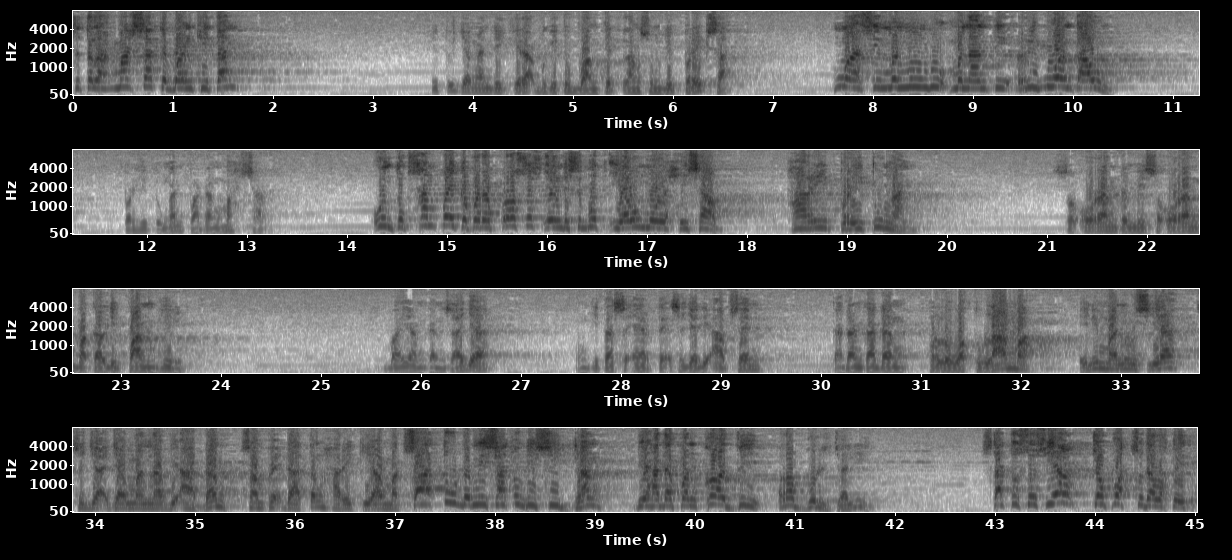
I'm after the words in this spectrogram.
setelah masa kebangkitan itu jangan dikira begitu bangkit langsung diperiksa. Masih menunggu menanti ribuan tahun. Perhitungan padang mahsyar. Untuk sampai kepada proses yang disebut yaumul hisab hari perhitungan. Seorang demi seorang bakal dipanggil. Bayangkan saja kita se-RT saja di absen kadang-kadang perlu waktu lama. Ini manusia sejak zaman Nabi Adam sampai datang hari kiamat. Satu demi satu disidang di hadapan Qadi Rabbul Jali status sosial copot sudah waktu itu.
